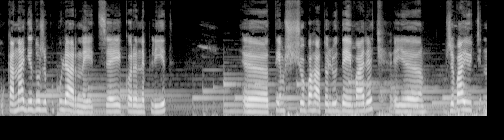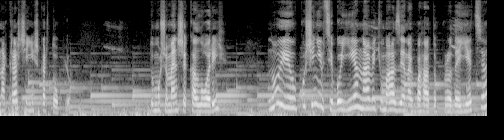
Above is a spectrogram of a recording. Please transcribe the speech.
у Канаді дуже популярний цей коренеплід. Е, Тим, що багато людей варять, е, вживають на краще, ніж картоплю. Тому що менше калорій. Ну і в Пошинівці, бо є навіть у магазинах багато продається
